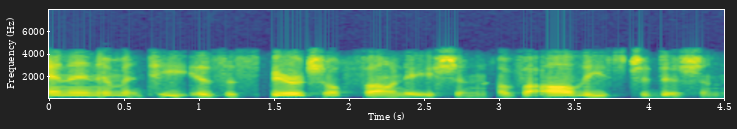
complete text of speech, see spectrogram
Anonymity is a spiritual foundation of all these traditions,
